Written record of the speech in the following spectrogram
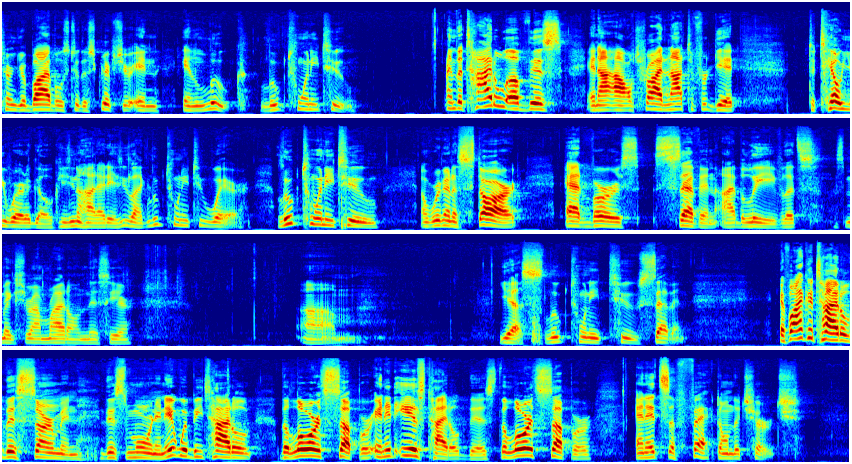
turn your Bibles to the scripture in, in Luke, Luke 22. And the title of this, and I, I'll try not to forget, to tell you where to go, because you know how that is. He's like, Luke 22, where? Luke 22, and we're going to start at verse 7, I believe. Let's, let's make sure I'm right on this here. Um, yes, Luke 22, 7. If I could title this sermon this morning, it would be titled The Lord's Supper, and it is titled this The Lord's Supper and its effect on the church.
